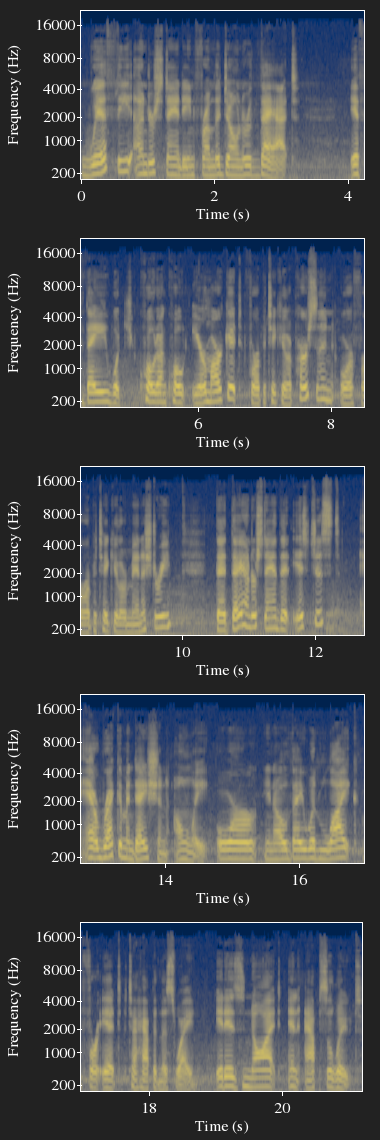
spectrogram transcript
with the understanding from the donor that if they would quote unquote earmark it for a particular person or for a particular ministry, that they understand that it's just a recommendation only, or you know, they would like for it to happen this way. It is not an absolute,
